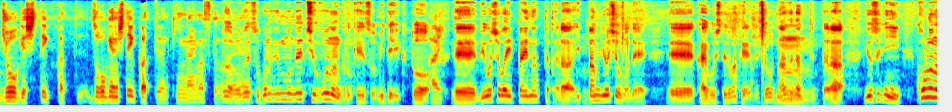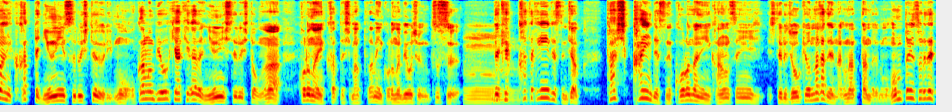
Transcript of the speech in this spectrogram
上下していくかって、増減していくかっていうのが気になりますけどね。だからね、そこら辺もね、地方なんかのケースを見ていくと、はい。えー病床がいっぱいになったから、一般病床まで、えー開放してるわけでしょ？なぜかって言ったら、要するにコロナにかかって入院する人よりも、他の病気や怪我で入院してる人が、コロナにかかってしまったためにコロナ病床に移す。で、結果的にですね、じゃあ、確かにですね、コロナに感染してる状況の中で亡くなったんだけども、本当にそれで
